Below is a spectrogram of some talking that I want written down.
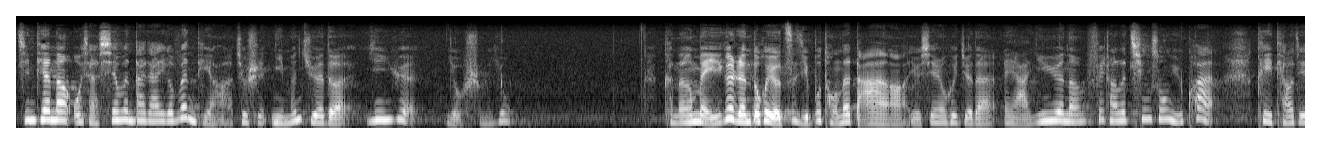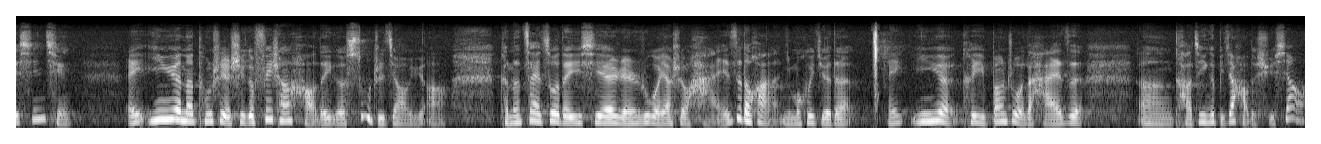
今天呢，我想先问大家一个问题啊，就是你们觉得音乐有什么用？可能每一个人都会有自己不同的答案啊。有些人会觉得，哎呀，音乐呢非常的轻松愉快，可以调节心情。哎，音乐呢，同时也是一个非常好的一个素质教育啊。可能在座的一些人，如果要是有孩子的话，你们会觉得。哎，音乐可以帮助我的孩子，嗯，考进一个比较好的学校。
